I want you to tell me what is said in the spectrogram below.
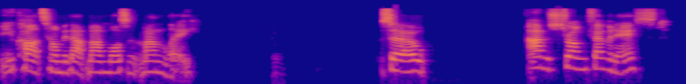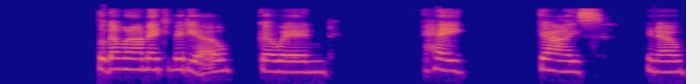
But you can't tell me that man wasn't manly. So I'm a strong feminist. But then when I make a video going, hey, guys, you know,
